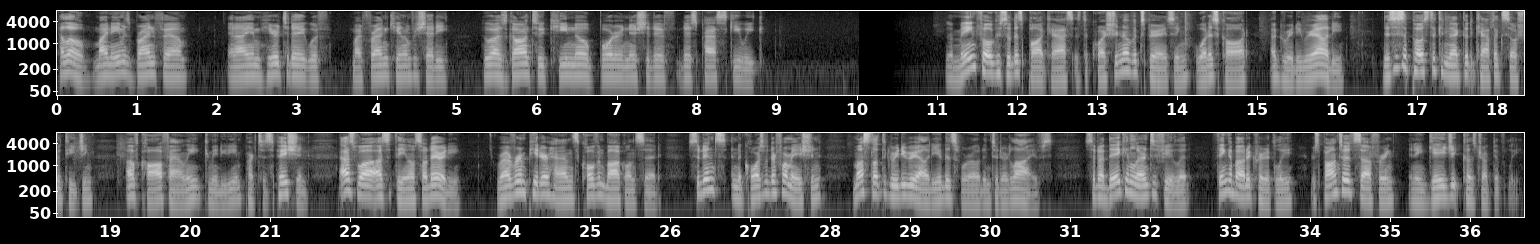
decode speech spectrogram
Hello, my name is Brian Pham, and I am here today with my friend Kaylin Fischetti, who has gone to Kino Border Initiative this past ski week. The main focus of this podcast is the question of experiencing what is called a gritty reality. This is supposed to connect with the Catholic social teaching of call, family, community, and participation, as well as the theme of solidarity. Reverend Peter Hans Kolvenbach once said, Students, in the course of their formation, must let the gritty reality of this world into their lives, so that they can learn to feel it, think about it critically, respond to its suffering, and engage it constructively.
